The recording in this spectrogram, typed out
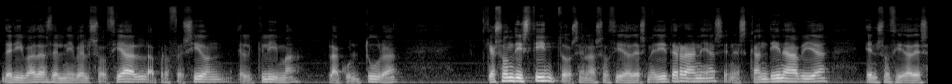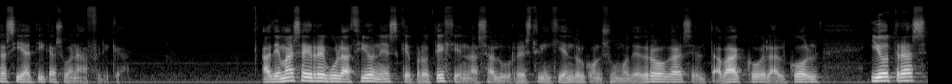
derivadas del nivel social, la profesión, el clima, la cultura, que son distintos en las sociedades mediterráneas, en Escandinavia, en sociedades asiáticas o en África. Además hay regulaciones que protegen la salud, restringiendo el consumo de drogas, el tabaco, el alcohol y otras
